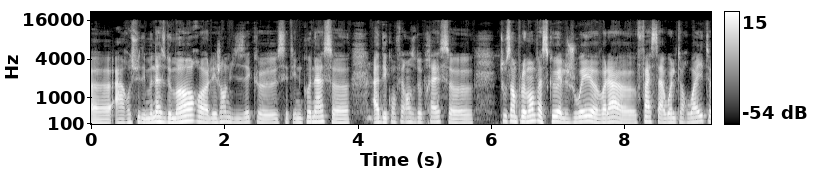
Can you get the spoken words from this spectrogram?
euh, a reçu des menaces de mort. Les gens lui disaient que c'était une connasse à des conférences de presse, tout simplement parce qu'elle jouait voilà face à Walter White,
